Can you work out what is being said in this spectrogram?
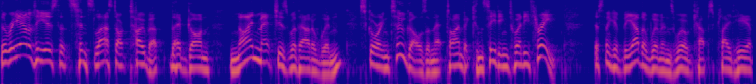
The reality is that since last October, they've gone nine matches without a win, scoring two goals in that time, but conceding 23. Just think of the other Women's World Cups played here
